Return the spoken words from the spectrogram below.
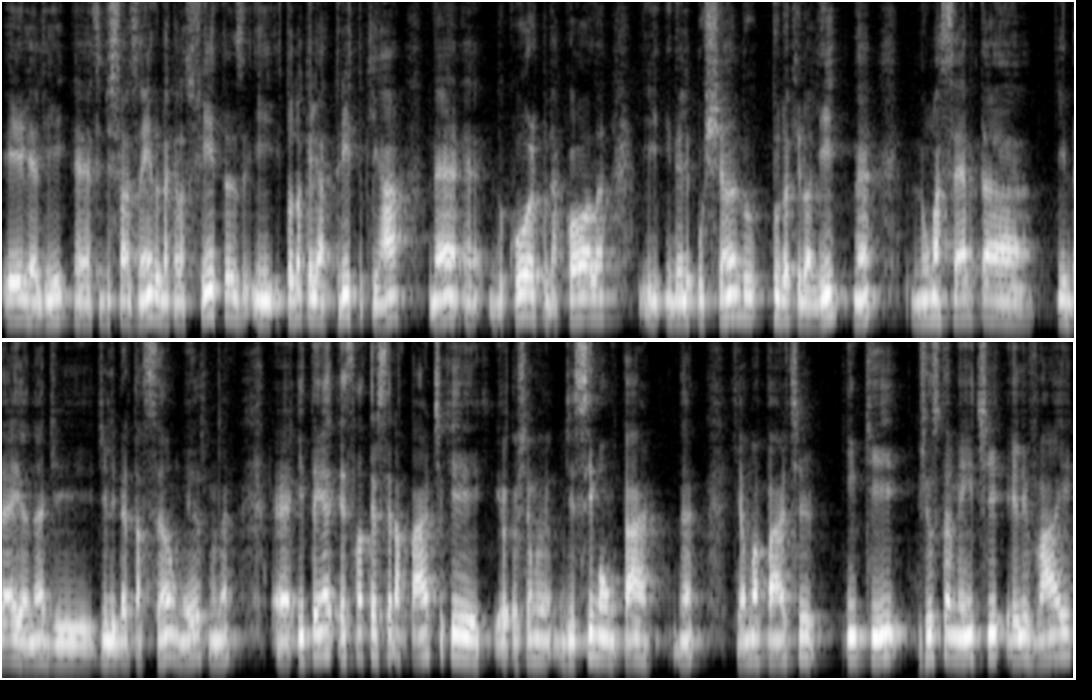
ele ali é, se desfazendo daquelas fitas e, e, todo aquele atrito que há, né, é, do corpo, da cola e, e, dele puxando tudo aquilo ali, né, numa certa ideia, né, de, de libertação mesmo, né, é, e tem essa terceira parte que eu, eu, chamo de se montar, né? que é uma parte em que justamente ele vai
